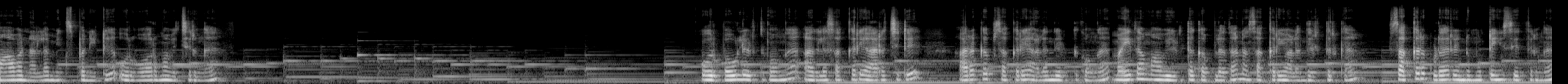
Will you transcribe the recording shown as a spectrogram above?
மாவை நல்லா மிக்ஸ் பண்ணிட்டு ஒரு ஓரமாக வச்சிருங்க. ஒரு பவுல் எடுத்துக்கோங்க. அதில் சர்க்கரையை அரைச்சிட்டு அரை கப் சர்க்கரையை அளந்து எடுத்துக்கோங்க. மைதா மாவு எடுத்த கப்பில் தான் நான் சர்க்கரையும் அளந்து எடுத்திருக்கேன். சர்க்கரை கூட ரெண்டு முட்டையும் சேர்த்துருங்க.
